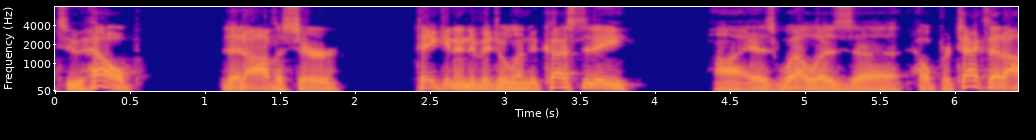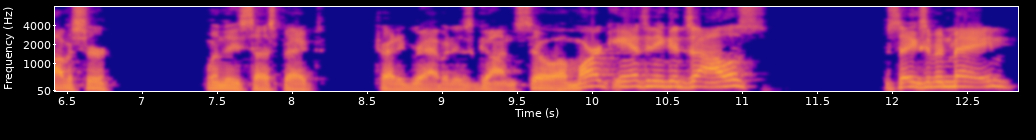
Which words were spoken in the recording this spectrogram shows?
to help that officer take an individual into custody, as well as help protect that officer when the suspect tried to grab at his gun. So, Mark Anthony Gonzalez, mistakes have been made.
